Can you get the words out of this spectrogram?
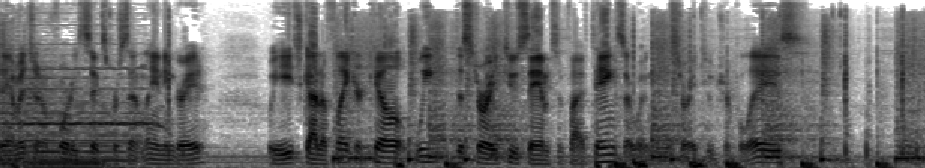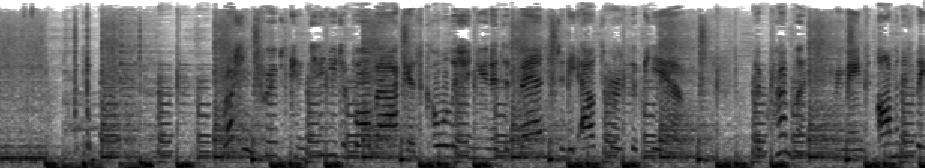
damage and a 46% landing grade. We each got a flanker kill. We destroyed two SAMs and five tanks. Our wingman destroyed two AAAs. Russian troops continue to fall back as coalition units advance to the outskirts of Kiev. The Kremlin remains ominously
